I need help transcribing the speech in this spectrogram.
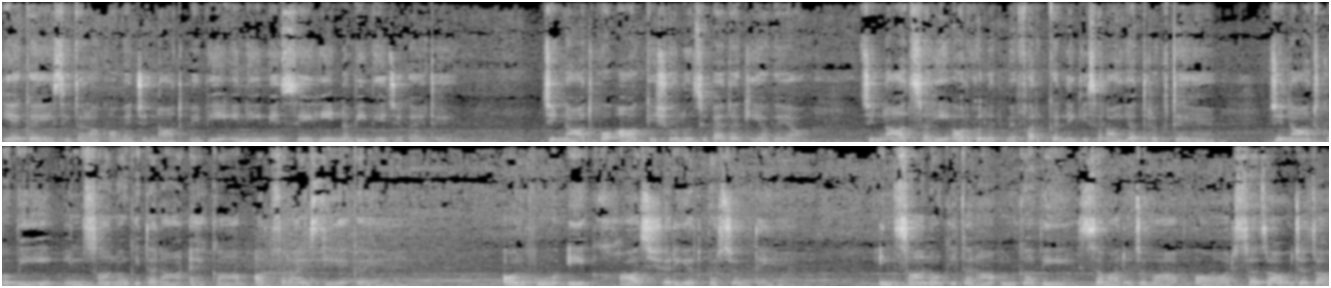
کیے گئے، اسی طرح قوم جنات میں بھی انہی میں سے ہی نبی بھیجے گئے تھے۔ جنات کو آگ کے شعلوں سے پیدا کیا گیا۔ جنات صحیح اور غلط میں فرق کرنے کی صلاحیت رکھتے ہیں۔ جنات کو بھی انسانوں کی طرح احکام اور فرائض دیے گئے ہیں اور وہ ایک خاص شریعت پر چلتے ہیں۔ انسانوں کی طرح ان کا بھی سوال و جواب اور سزا و جزا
